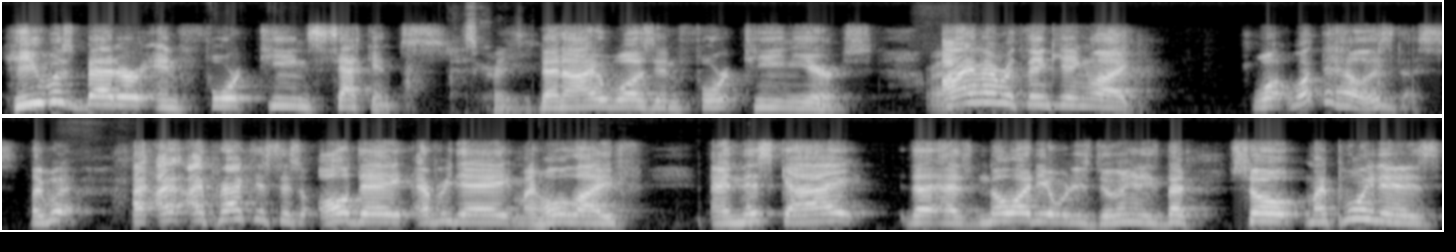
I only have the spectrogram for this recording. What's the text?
He was better in 14 seconds That's crazy. than I was in 14 years. Right. I remember thinking, like, what what the hell is this? Like, what? I, I I practiced this all day, every day, my whole life, and this guy that has no idea what he's doing, and he's better. So my point is,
